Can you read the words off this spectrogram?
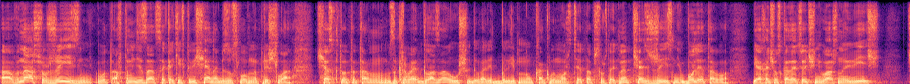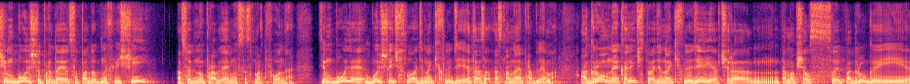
а в нашу жизнь вот автоматизация каких-то вещей, она, безусловно, пришла. Сейчас кто-то там закрывает глаза, уши, говорит, блин, ну как вы можете это обсуждать? Но это часть жизни. Более того, я хочу сказать очень важную вещь. Чем больше продается подобных вещей, особенно управляемых со смартфона, тем более, большее число одиноких людей. Это основная проблема. Огромное количество одиноких людей. Я вчера там общался со своей подругой, и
